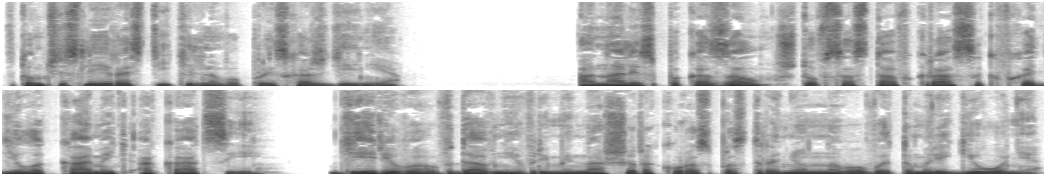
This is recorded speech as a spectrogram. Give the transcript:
в том числе и растительного происхождения. Анализ показал, что в состав красок входила камедь акации, дерево в давние времена широко распространенного в этом регионе.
